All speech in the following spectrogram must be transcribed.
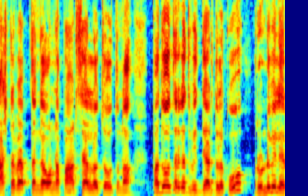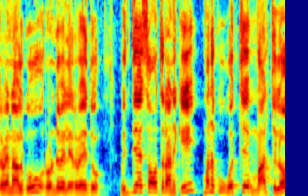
రాష్ట్ర వ్యాప్తంగా ఉన్న పాఠశాలలో చదువుతున్న పదో తరగతి విద్యార్థులకు రెండు వేల ఇరవై నాలుగు రెండు వేల ఇరవై ఐదు విద్యా సంవత్సరానికి మనకు వచ్చే మార్చిలో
